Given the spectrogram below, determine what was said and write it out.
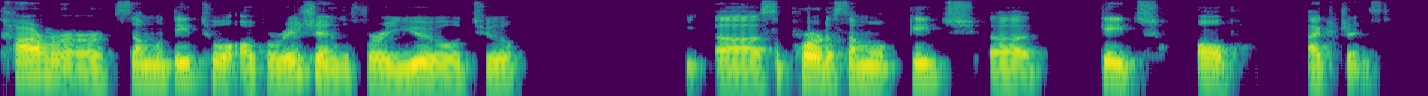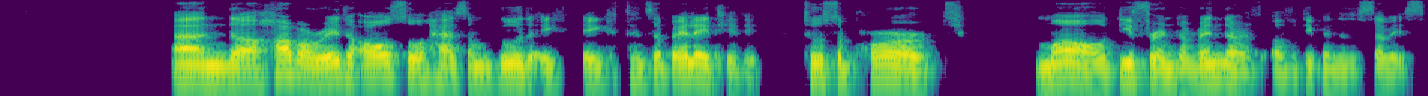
cover some D2 operations for you to uh, support some gate, uh, gate op actions. And uh, Harbor Rate also has some good extensibility to support more different vendors of dependent service.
